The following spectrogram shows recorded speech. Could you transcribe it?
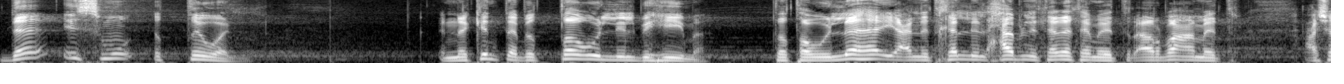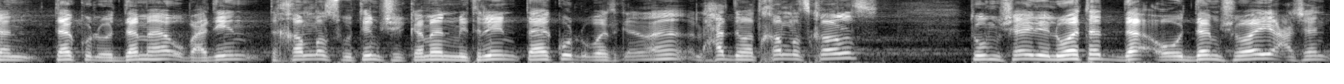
ده اسمه الطول. إنك أنت بتطول للبهيمة تطول لها يعني تخلي الحبل 3 متر 4 متر عشان تاكل قدامها وبعدين تخلص وتمشي كمان مترين تاكل كده- لحد ما تخلص خالص تقوم شايل الوتد دقه قدام شوية عشان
